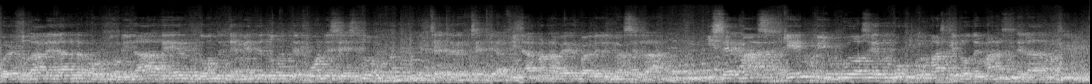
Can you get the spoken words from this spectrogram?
por eso darle, darle la oportunidad, ver dónde te metes, dónde te pones esto, etcétera, etcétera. Al final van a ver cuál es- la... Y ser más, qué es lo que yo puedo hacer un poquito más que los demás de la demás gente.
